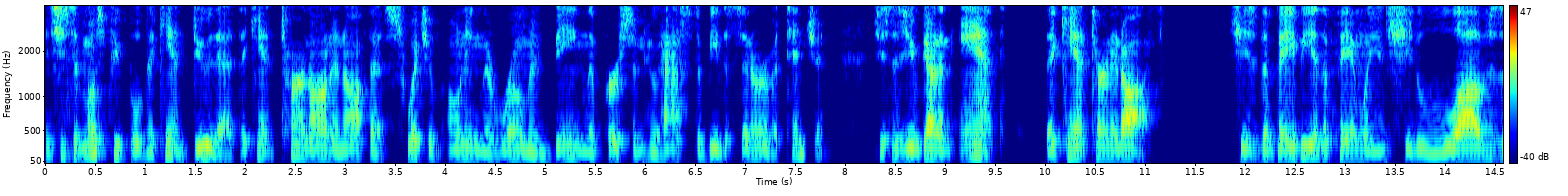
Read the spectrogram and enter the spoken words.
And she said, most people, they can't do that. They can't turn on and off that switch of owning the room and being the person who has to be the center of attention. She says, you've got an aunt that can't turn it off. She's the baby of the family and she loves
